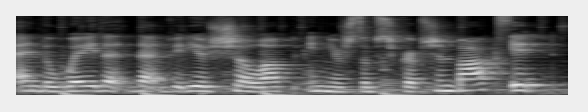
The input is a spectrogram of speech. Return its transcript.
and the way that that videos show up in your subscription box, it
